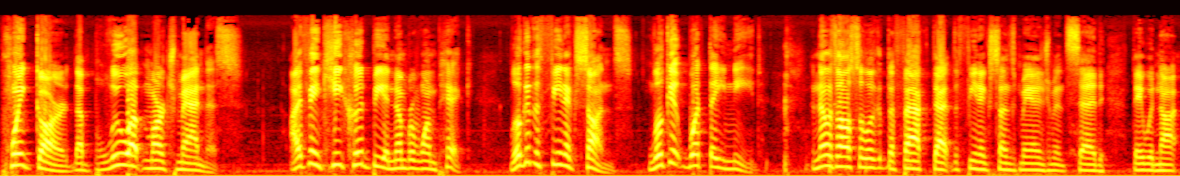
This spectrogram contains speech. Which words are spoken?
point guard that blew up March Madness, I think he could be a number one pick. Look at the Phoenix Suns. Look at what they need. And now let's also look at the fact that the Phoenix Suns management said they would not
